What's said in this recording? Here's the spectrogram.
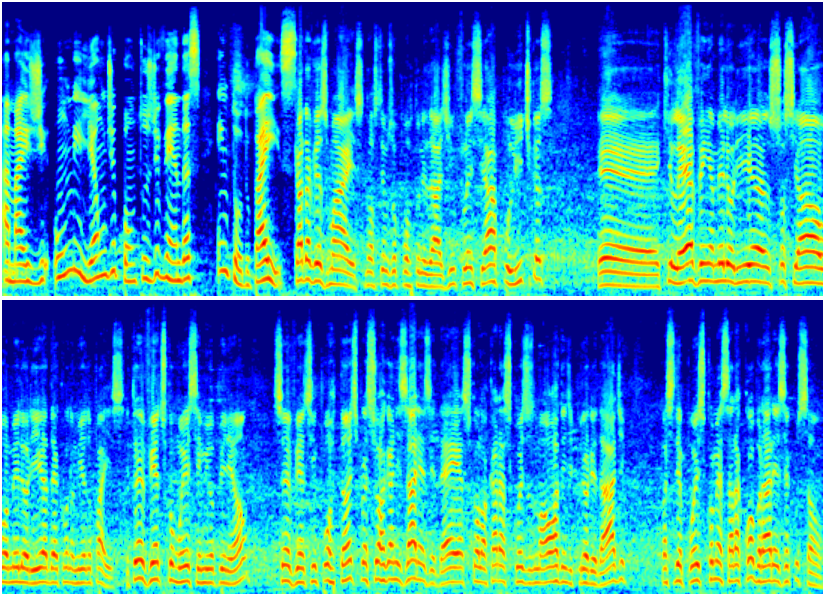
a mais de um milhão de pontos de vendas em todo o país. Cada vez mais nós temos oportunidade de influenciar políticas é, que levem a melhoria social, a melhoria da economia do país. Então eventos como esse, em minha opinião, são eventos importantes para se organizarem as ideias, colocar as coisas numa ordem de prioridade, para se depois começar a cobrar a execução,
